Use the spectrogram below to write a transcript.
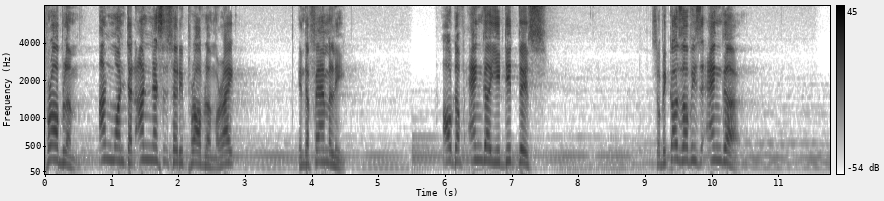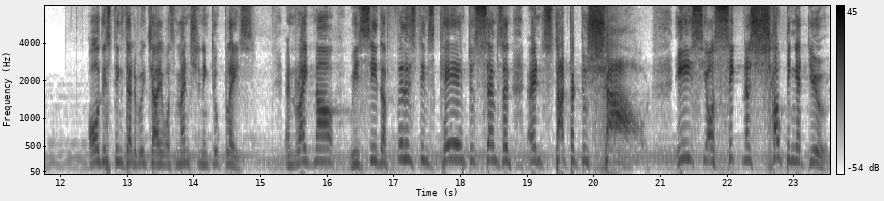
problem, unwanted, unnecessary problem, all right, in the family. Out of anger, he did this. So, because of his anger, all these things that which I was mentioning took place. And right now, we see the Philistines came to Samson and started to shout. Is your sickness shouting at you?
